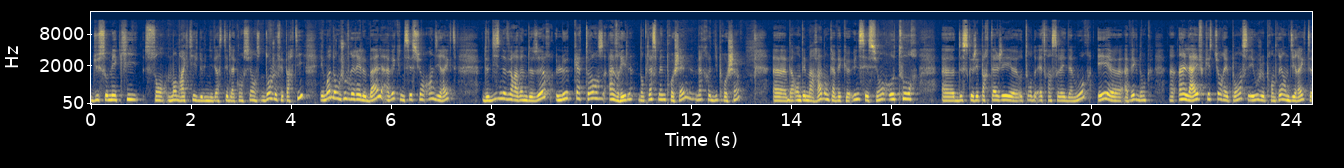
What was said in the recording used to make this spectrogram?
du sommet qui sont membres actifs de l'Université de la Conscience dont je fais partie. Et moi donc j'ouvrirai le bal avec une session en direct de 19h à 22h le 14 avril, donc la semaine prochaine, mercredi prochain. Euh, ben, on démarra donc avec une session autour euh, de ce que j'ai partagé euh, autour de Être un soleil d'amour et avec donc un, live questions-réponses et où je prendrai en direct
